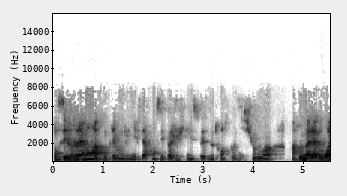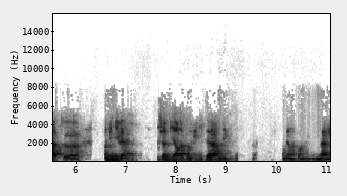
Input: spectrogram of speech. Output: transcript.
quand c'est vraiment un complément du livre, c'est-à-dire quand c'est pas juste une espèce de transposition euh, un peu maladroite, euh, un univers qui fonctionne bien d'un point de vue littéraire, mais qui fonctionne bien d'un point de vue d'image.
